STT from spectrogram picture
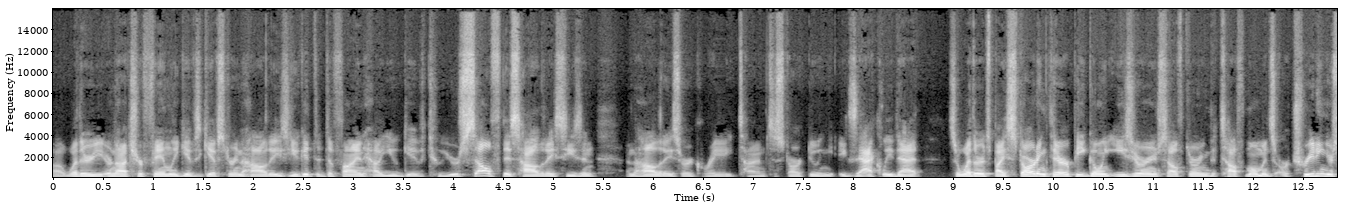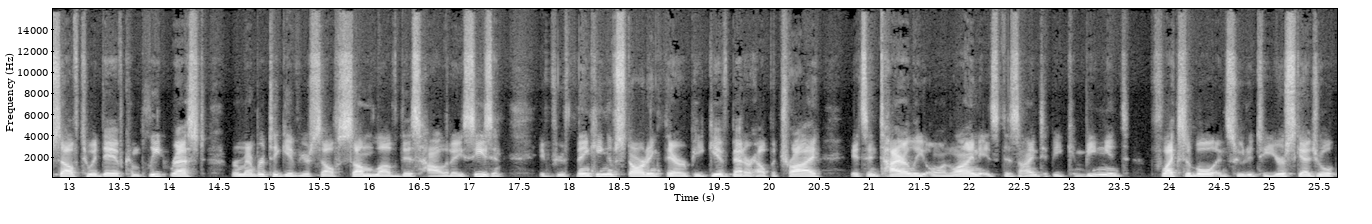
Uh, whether or not your family gives gifts during the holidays, you get to define how you give to yourself this holiday season. And the holidays are a great time to start doing exactly that. So, whether it's by starting therapy, going easier on yourself during the tough moments, or treating yourself to a day of complete rest, remember to give yourself some love this holiday season. If you're thinking of starting therapy, give BetterHelp a try. It's entirely online, it's designed to be convenient, flexible, and suited to your schedule.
